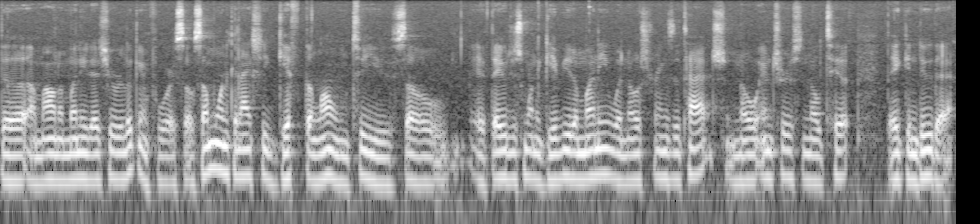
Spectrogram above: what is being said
the amount of money that you were looking for. So someone can actually gift the loan to you. So if they just want to give you the money with no strings attached, no interest, no tip, they can do that.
